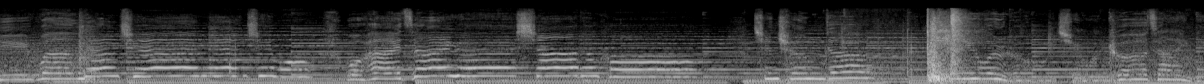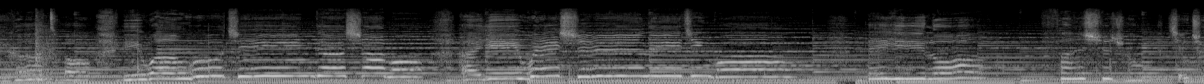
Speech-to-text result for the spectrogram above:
一万两千年寂寞，我还在月下等候。虔诚的是温柔，亲吻刻在你额头。一望无尽的沙漠，还以为是你经过，被遗落。凡事中，前尘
